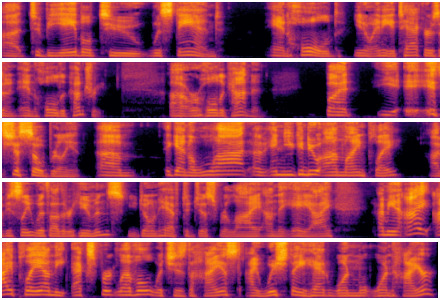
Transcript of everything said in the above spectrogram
uh, to be able to withstand and hold, you know, any attackers and, and hold a country uh, or hold a continent. But it's just so brilliant. Um, again, a lot of, and you can do online play, obviously, with other humans. You don't have to just rely on the AI. I mean, I I play on the expert level, which is the highest. I wish they had one one higher,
